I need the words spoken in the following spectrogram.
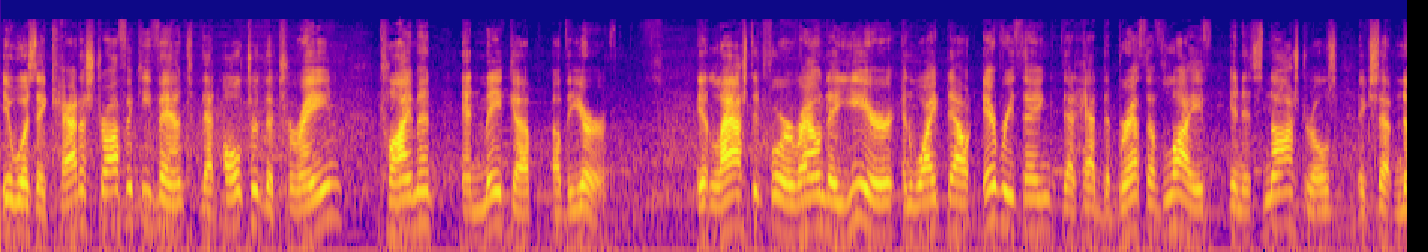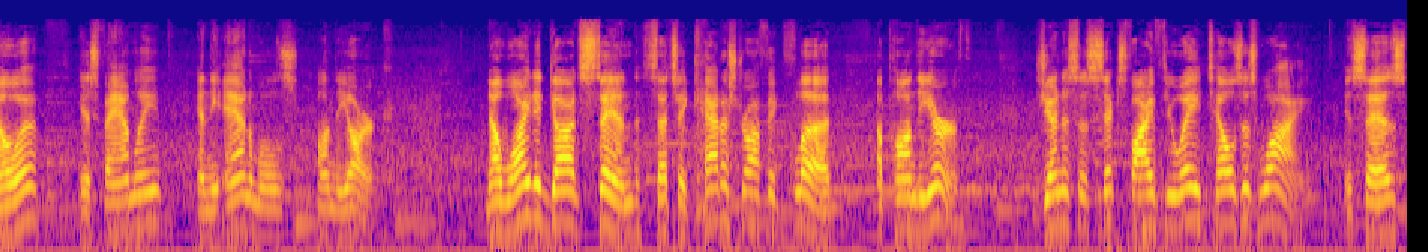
It was a catastrophic event that altered the terrain, climate, and makeup of the earth. It lasted for around a year and wiped out everything that had the breath of life in its nostrils except Noah, his family, and the animals on the ark. Now, why did God send such a catastrophic flood upon the earth? Genesis 6 5 through 8 tells us why. It says,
